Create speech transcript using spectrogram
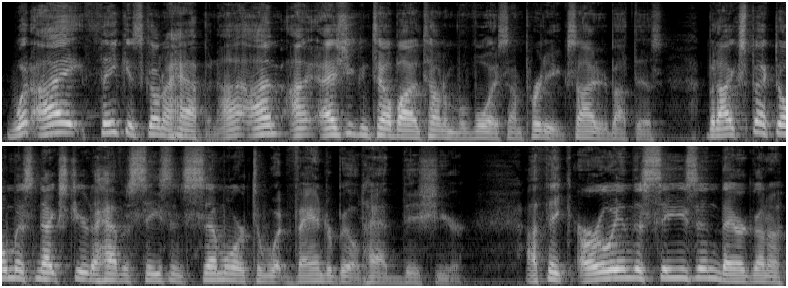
what I think is going to happen, I, am as you can tell by the tone of my voice, I'm pretty excited about this. But I expect Ole Miss next year to have a season similar to what Vanderbilt had this year. I think early in the season they're going to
